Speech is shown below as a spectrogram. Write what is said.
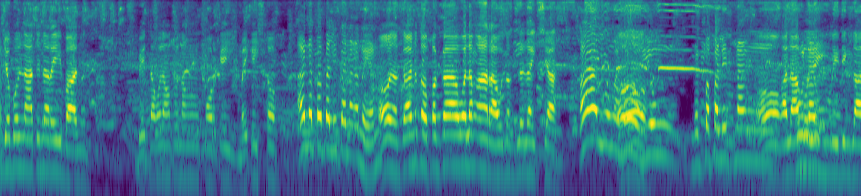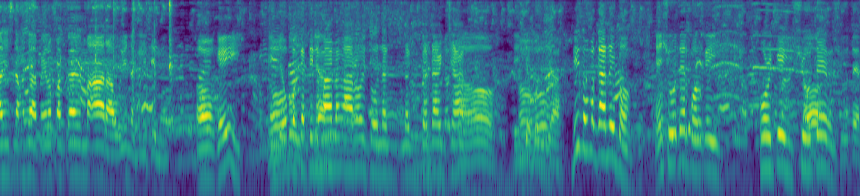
changeable natin na Ray-Ban, benta ko lang to ng 4K. May case to. Ah, napapalitan ng ano yan? Oh, nagano to, pagka walang araw, nagla-light siya. Ah, yung ano, Oo. yung nagpapalit ng Oh, kala mo kulay. yung reading glasses lang siya, pero pagka maaraw, yun, nag-itim, oh. Okay. Oo, pagka tinamaan ng araw ito, nag nagda-dark siya. Oo, changeable Oo. siya. Dito magkano ito? Yan, shooter, 4K. 4K shooter. Oo, shooter.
